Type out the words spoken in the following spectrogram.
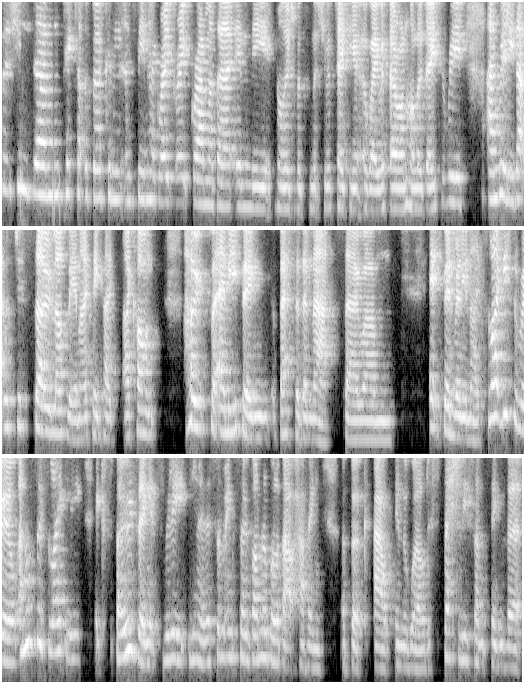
that she'd um, picked up the book and, and seen her great great grandmother in the acknowledgements and that she was taking it away with her on holiday to read. And really that was just so lovely and i think i, I can't hope for anything better than that. So um, it's been really nice. Slightly surreal and also slightly exposing. It's really you know there's something so vulnerable about having a book out in the world especially something that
